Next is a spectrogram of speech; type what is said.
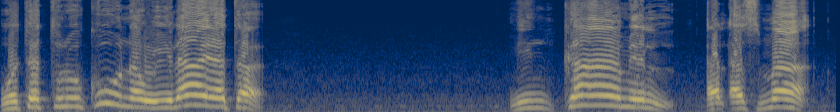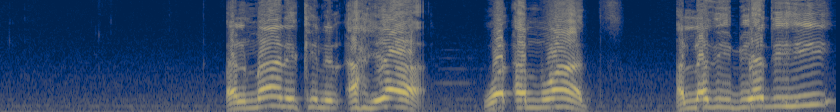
وتتركون ولاية من كامل الأسماء المالك للأحياء والأموات الذي بيده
